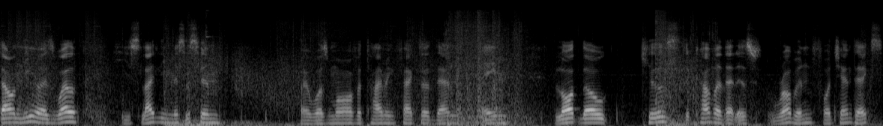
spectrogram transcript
down Neo as well. He slightly misses him. But it was more of a timing factor than aim. Lord though kills the cover that is Robin for Gentex.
